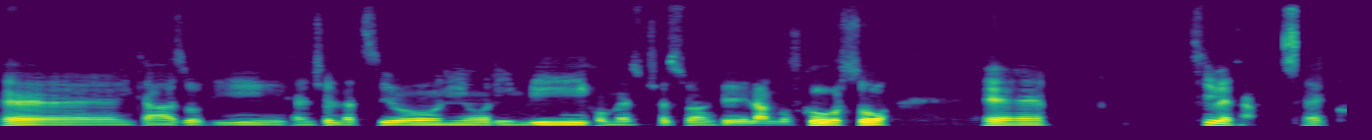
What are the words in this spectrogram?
eh, in caso di cancellazioni o rinvii, come è successo anche l'anno scorso. Eh, si vedrà, ecco.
